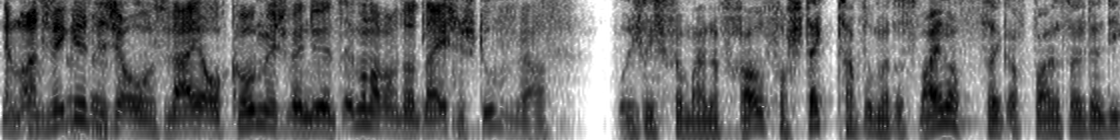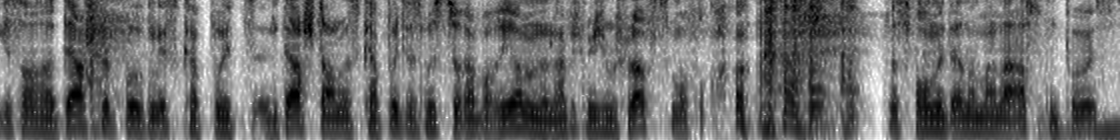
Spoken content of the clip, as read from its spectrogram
Ja, man Das- entwickelt das- sich ja auch. Es wäre ja auch komisch, wenn du jetzt immer noch auf der gleichen Stufe wärst. Wo ich mich für meine Frau versteckt habe, wo mir das Weihnachtszeug aufbauen sollte und die gesagt hat, der Schwibbogen ist kaputt und der Stern ist kaputt, das musst du reparieren. Und dann habe ich mich im Schlafzimmer vergraben. das war mit einer meiner ersten Posts.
